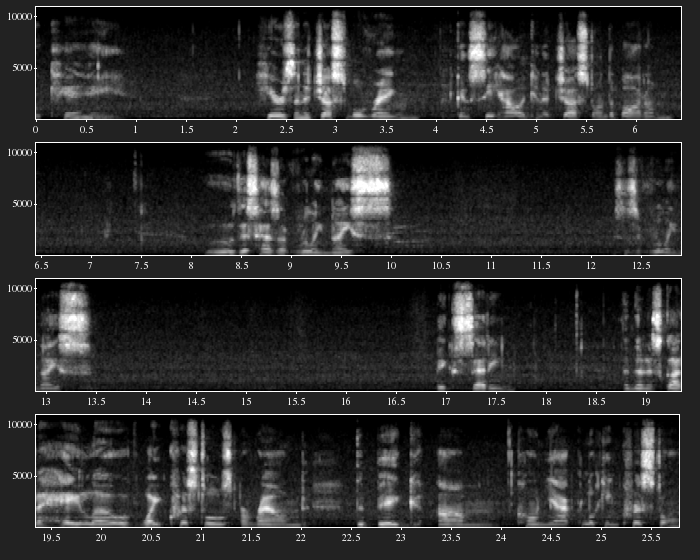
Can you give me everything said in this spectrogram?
Okay. Here's an adjustable ring. You can see how it can adjust on the bottom. Ooh, this has a really nice, this is a really nice big setting. And then it's got a halo of white crystals around the big um, cognac looking crystal.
